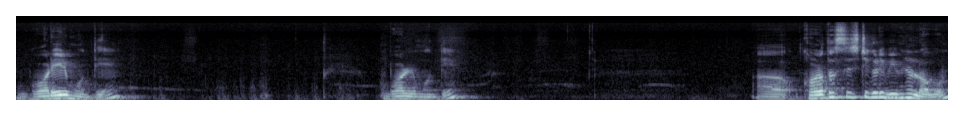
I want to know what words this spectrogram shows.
ভরের মধ্যে ভরের মধ্যে। ক্ষরতা সৃষ্টিকারী বিভিন্ন লবণ।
